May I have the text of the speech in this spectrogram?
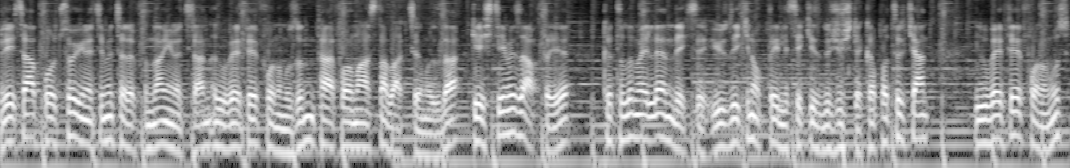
bireysel portföy yönetimi tarafından yönetilen IVF fonumuzun performansına baktığımızda geçtiğimiz haftayı katılım 50 endeksi %2.58 düşüşle kapatırken IVF fonumuz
